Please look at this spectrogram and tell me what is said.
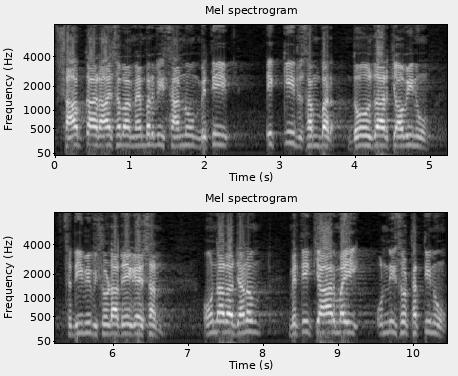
ਸਾਬਕਾ ਰਾਜ ਸਭਾ ਮੈਂਬਰ ਵੀ ਸਾਨੂੰ ਮਿਤੀ 21 ਦਸੰਬਰ 2024 ਨੂੰ ਸਦੀਵੀ ਵਿਛੋੜਾ ਦੇ ਗਏ ਸਨ। ਉਹਨਾਂ ਦਾ ਜਨਮ ਮਿਤੀ 4 ਮਈ 1938 ਨੂੰ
